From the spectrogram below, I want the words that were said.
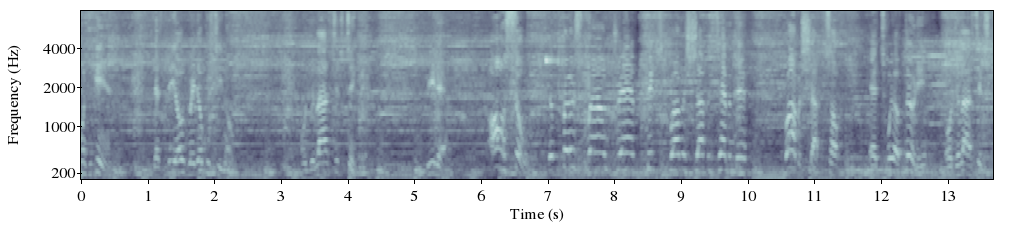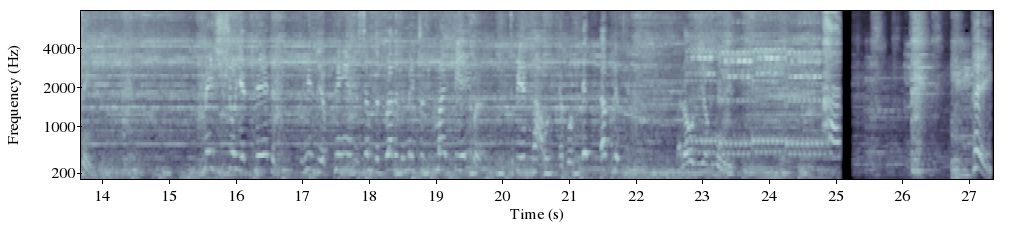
Once again, that's Leo's Radio Casino on July 16th. Be there. Also, the first round draft picks barbershop is having their barbershop talk at 12:30 on July 16th. Make sure you're there to hear the opinions of some of the brothers and make sure you might be able to be empowered and uplift- uplifted by those in your community. Hey,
